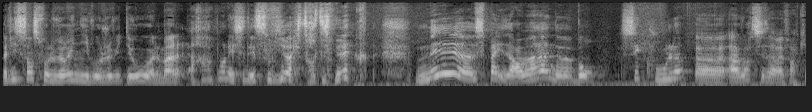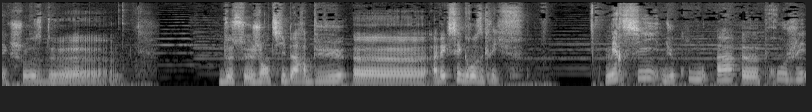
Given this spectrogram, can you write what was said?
la licence Wolverine niveau jeu vidéo, elle m'a rarement laissé des souvenirs extraordinaires. Mais euh, Spider-Man, euh, bon, c'est cool. Euh, à voir si ça va faire quelque chose de ce gentil barbu euh, avec ses grosses griffes. Merci du coup à Projet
